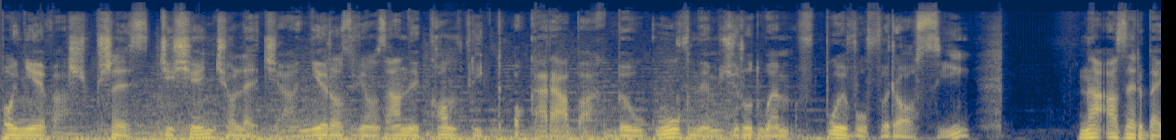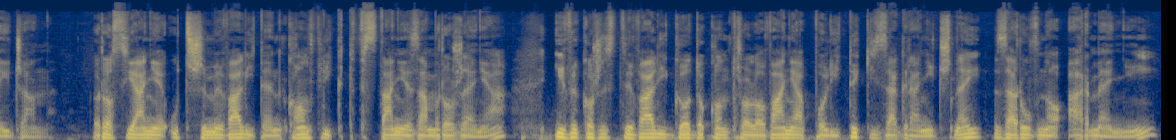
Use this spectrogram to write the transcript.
Ponieważ przez dziesięciolecia nierozwiązany konflikt o Karabach był głównym źródłem wpływów Rosji na Azerbejdżan. Rosjanie utrzymywali ten konflikt w stanie zamrożenia i wykorzystywali go do kontrolowania polityki zagranicznej zarówno Armenii,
